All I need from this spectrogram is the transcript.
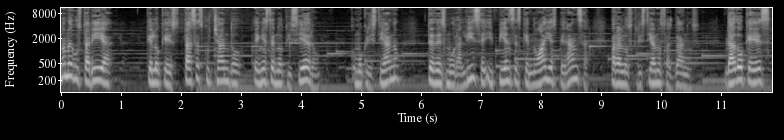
No me gustaría que lo que estás escuchando en este noticiero como cristiano te desmoralice y pienses que no hay esperanza para los cristianos afganos, dado que es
